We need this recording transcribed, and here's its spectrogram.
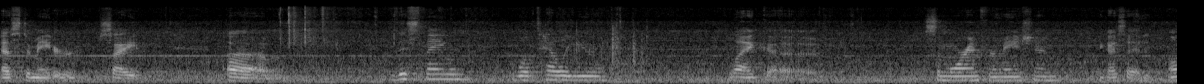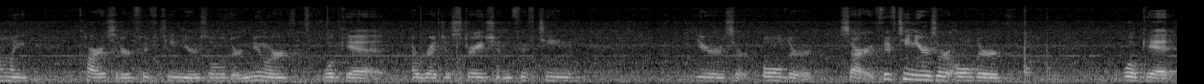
estimator site. Um, this thing will tell you like uh, some more information. Like I said, only cars that are 15 years old or newer will get a registration. 15 years or older, sorry, 15 years or older will get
